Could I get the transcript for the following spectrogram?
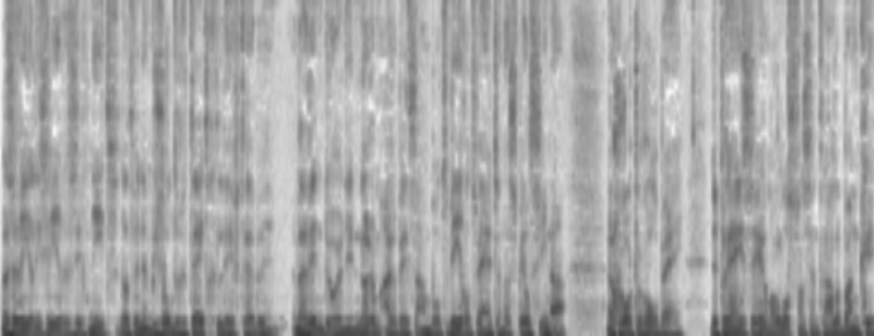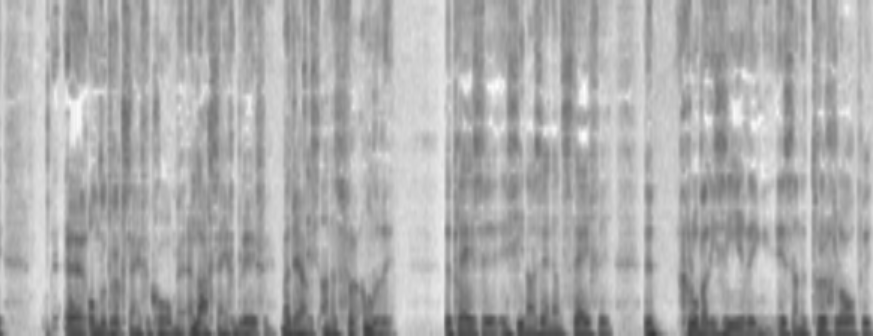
Maar ze realiseren zich niet dat we in een bijzondere tijd geleefd hebben. waarin door een enorm arbeidsaanbod wereldwijd, en daar speelt China een grote rol bij. de prijzen helemaal los van centrale banken. Eh, onder druk zijn gekomen en laag zijn gebleven. Maar dat is aan het veranderen. De prijzen in China zijn aan het stijgen. De globalisering is aan het teruglopen.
